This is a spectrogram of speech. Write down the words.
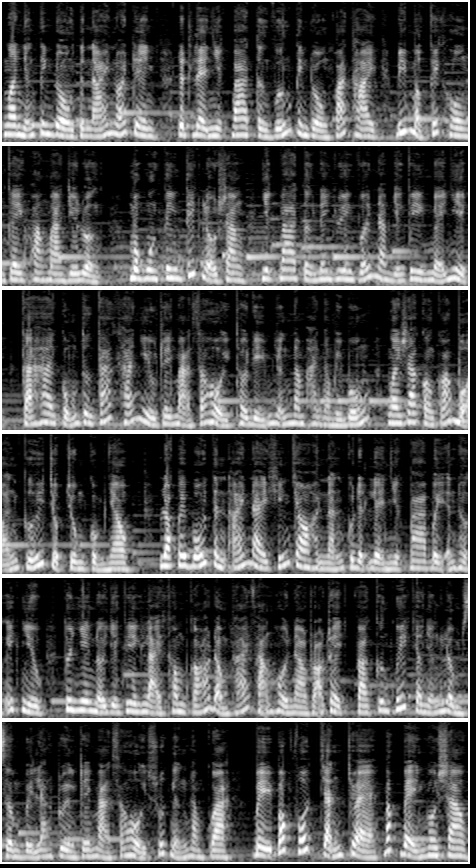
Ngoài những tin đồn tình ái nói trên, địch lệ nhiệt ba từng vướng tin đồn phá thai, bí mật kết hôn gây hoang mang dư luận. Một nguồn tin tiết lộ rằng Nhiệt Ba từng nên duyên với nam diễn viên Mễ Nhiệt. Cả hai cũng tương tác khá nhiều trên mạng xã hội thời điểm những năm 2014. Ngoài ra còn có bộ ảnh cưới chụp chung cùng nhau. Loạt bê bối tình ái này khiến cho hình ảnh của địch lệ Nhiệt Ba bị ảnh hưởng ít nhiều. Tuy nhiên, nữ diễn viên lại không có động thái phản hồi nào rõ rệt và cương quyết cho những lùm xùm bị lan truyền trên mạng xã hội suốt những năm qua. Bị bóc phốt chảnh chọe, mắc bệnh ngôi sao.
